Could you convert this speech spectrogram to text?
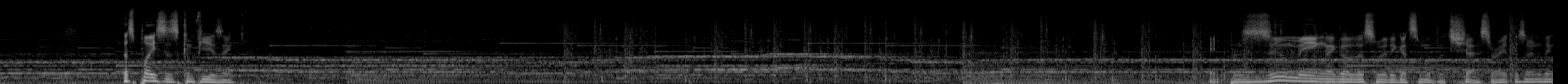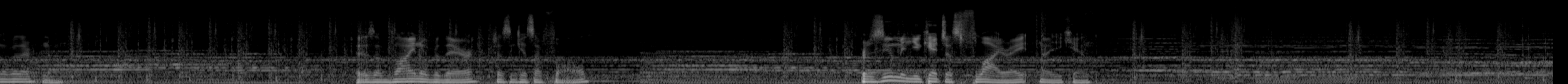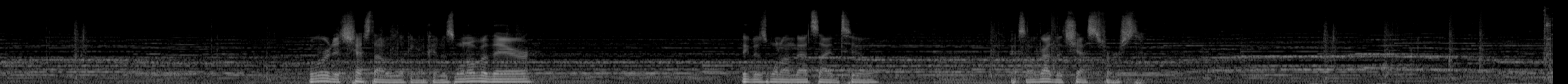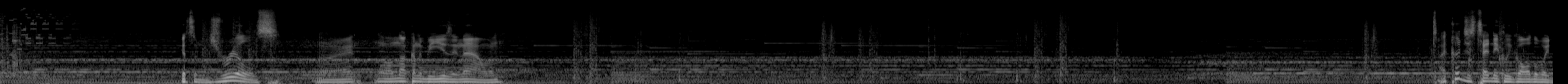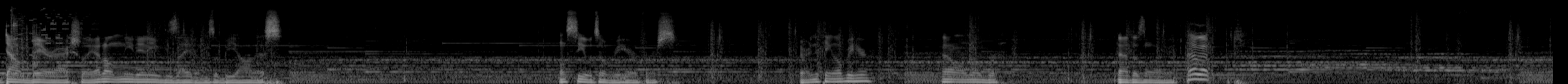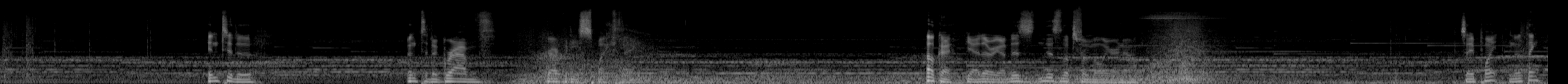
This place is confusing. Okay, presuming I go this way to get some of the chests, right? Is there anything over there? No. There's a vine over there, just in case I fall. Presuming you can't just fly, right? No, you can. Where were the chest I was looking? Okay, there's one over there. I think there's one on that side too. Okay, so I'll grab the chest first. Get some drills. Alright. Well, I'm not going to be using that one. I could just technically go all the way down there, actually. I don't need any of these items, to be honest. Let's see what's over here first. Is there anything over here? I don't remember. That doesn't it. Okay. Into the into the grav gravity spike thing. Okay, yeah, there we go. This this looks familiar now. Save point? Nothing?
